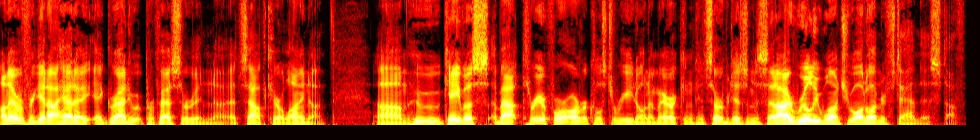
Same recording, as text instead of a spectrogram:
I'll never forget I had a, a graduate professor in uh, at South Carolina um, who gave us about three or four articles to read on American conservatism and said, I really want you all to understand this stuff.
